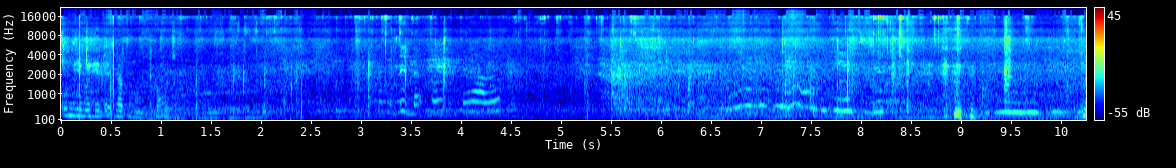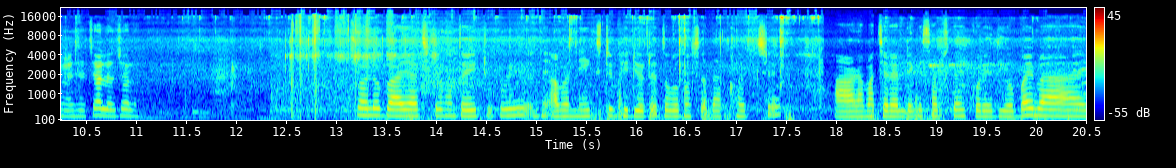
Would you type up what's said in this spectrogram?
তুমি এবার হেঁটে খাতো না আচ্ছা চলো চলো। চলো বাই আজকের মতো এইটুকুই। আবার নেক্সট ভিডিওতে তোমার সাথে দেখা হচ্ছে। আর আমার চ্যানেলটাকে সাবস্ক্রাইব করে দিও। বাই বাই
